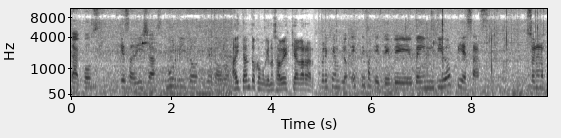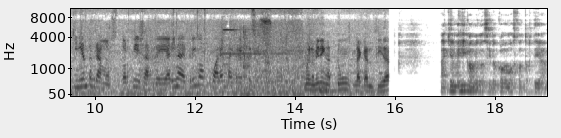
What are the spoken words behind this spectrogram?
tacos, quesadillas, burritos, de todo. Hay tantos como que no sabes qué agarrar. Por ejemplo, este paquete de 22 piezas son unos 500 gramos tortillas de harina de trigo, 43 pesos. Bueno, miren atún la cantidad. Aquí en México, amigos, si no comemos con tortilla,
